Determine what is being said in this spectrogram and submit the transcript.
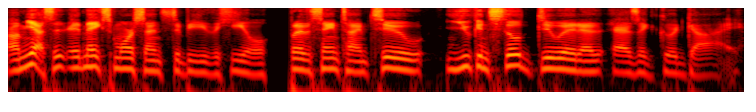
Um, yes, it, it makes more sense to be the heel, but at the same time, too, you can still do it as, as a good guy,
